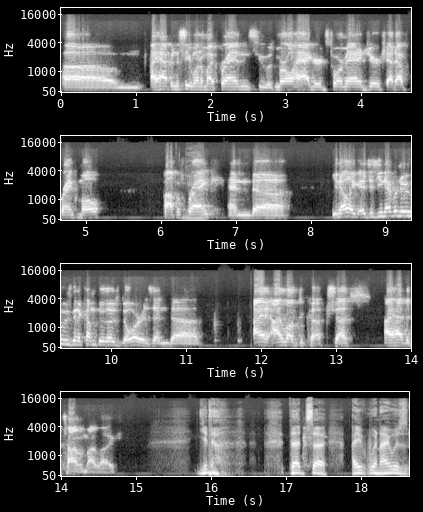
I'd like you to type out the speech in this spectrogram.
Um, I happened to see one of my friends who was Merle Haggard's tour manager. Shout out Frank Mull. Papa yeah. Frank, and uh, you know, like it just you never knew who was going to come through those doors. And uh, I, I love to cook. So that's I had the time of my life. You know, that's uh, I when I was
